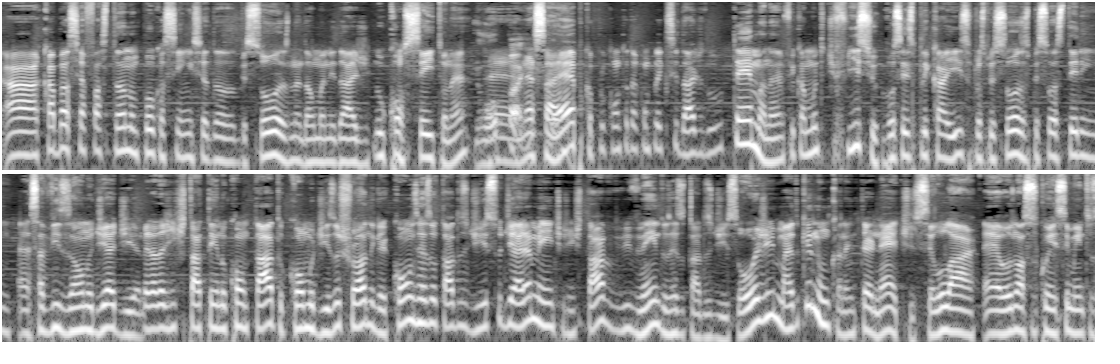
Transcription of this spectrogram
a- acaba se afastando um pouco a ciência das pessoas, né, da humanidade, do conceito, né, Opa, é, nessa então. época por conta da complexidade do tema, né, fica muito difícil você explicar isso para as pessoas, as pessoas terem essa visão no dia a dia. Apesar da gente estar tendo contato, como diz o Schrödinger, com os resultados disso diariamente, a gente está vivendo os resultados disso hoje mais do que nunca, né, internet, celular, é, os nossos conhecimentos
